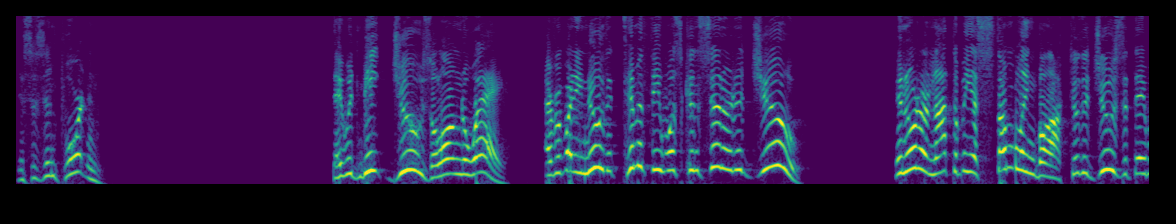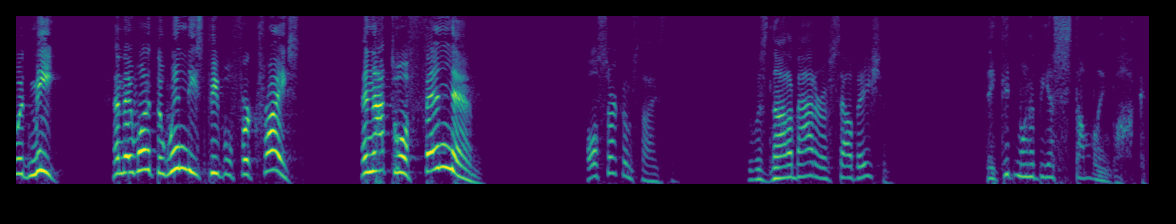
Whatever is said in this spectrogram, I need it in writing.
This is important. They would meet Jews along the way. Everybody knew that Timothy was considered a Jew in order not to be a stumbling block to the Jews that they would meet. And they wanted to win these people for Christ and not to offend them. Paul circumcised them. It was not a matter of salvation. They didn't want to be a stumbling block.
